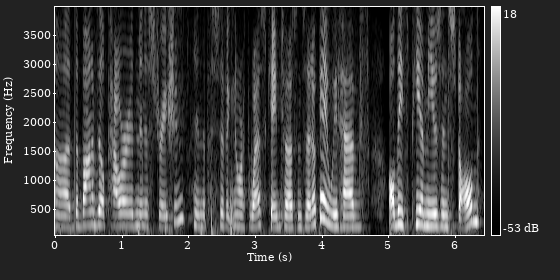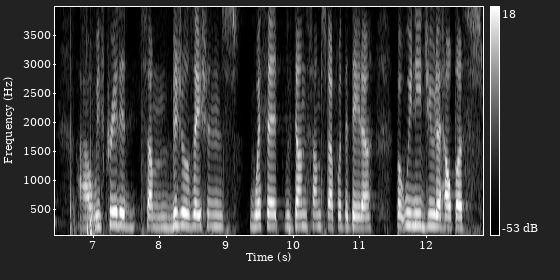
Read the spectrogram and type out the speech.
Uh, the Bonneville Power Administration in the Pacific Northwest came to us and said, okay, we have all these PMUs installed. Uh, we've created some visualizations with it. We've done some stuff with the data, but we need you to help us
